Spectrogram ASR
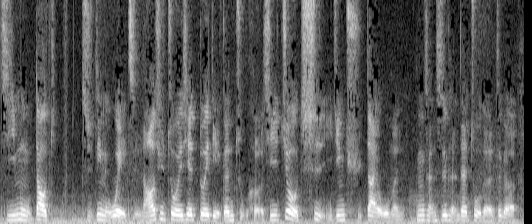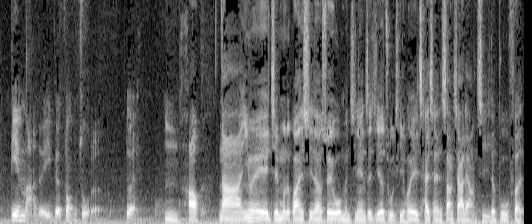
积木到。指定的位置，然后去做一些堆叠跟组合，其实就是已经取代我们工程师可能在做的这个编码的一个动作了。对，嗯，好，那因为节目的关系呢，所以我们今天这集的主题会拆成上下两集的部分。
